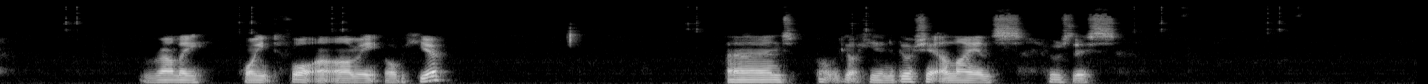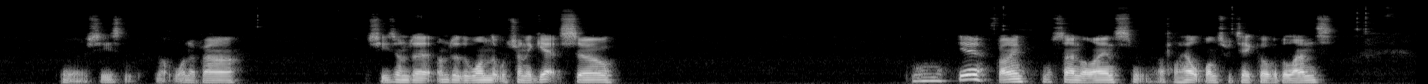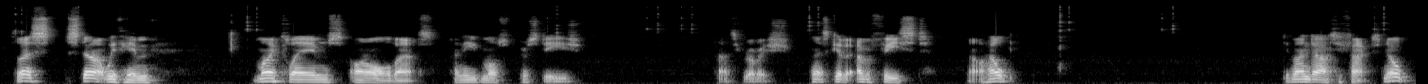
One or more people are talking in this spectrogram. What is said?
rally point for our army over here. And what we got here, negotiate alliance. Who's this? Oh, she's not one of our. She's under under the one that we're trying to get. So Mm, yeah, fine. We'll sign alliance. That'll help once we take over the lands. So let's start with him. My claims on all that. I need more prestige. That's rubbish. Let's get a, have a feast. That'll help. Demand artifact. Nope.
